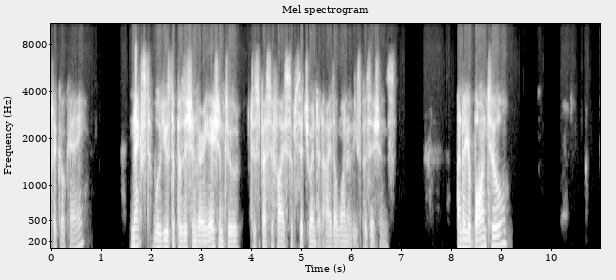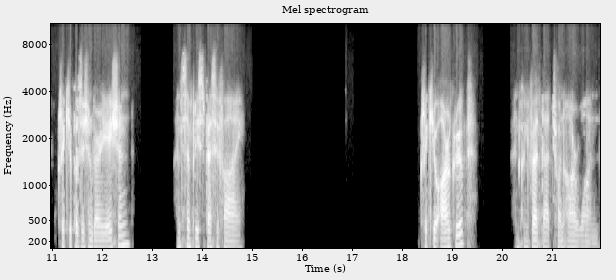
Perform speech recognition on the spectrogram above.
click OK. Next, we'll use the position variation tool to specify substituent at either one of these positions. Under your bond tool, click your position variation and simply specify click your R group and convert that to an R1.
